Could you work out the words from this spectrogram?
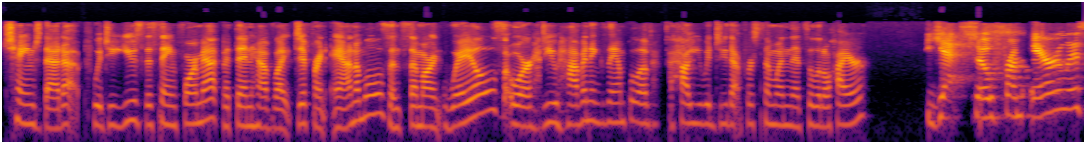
change that up. Would you use the same format, but then have like different animals and some aren't whales? Or do you have an example of how you would do that for someone that's a little higher? Yes. So from errorless,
